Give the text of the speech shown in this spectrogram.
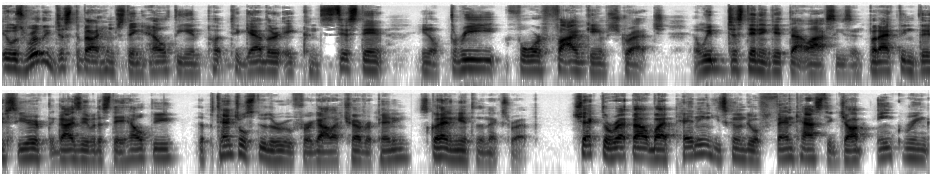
It was really just about him staying healthy and put together a consistent, you know, three, four, five game stretch. And we just didn't get that last season. But I think this year, if the guy's able to stay healthy, the potential's through the roof for a guy like Trevor Penning. Let's go ahead and get to the next rep. Check the rep out by Penning. He's going to do a fantastic job anchoring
